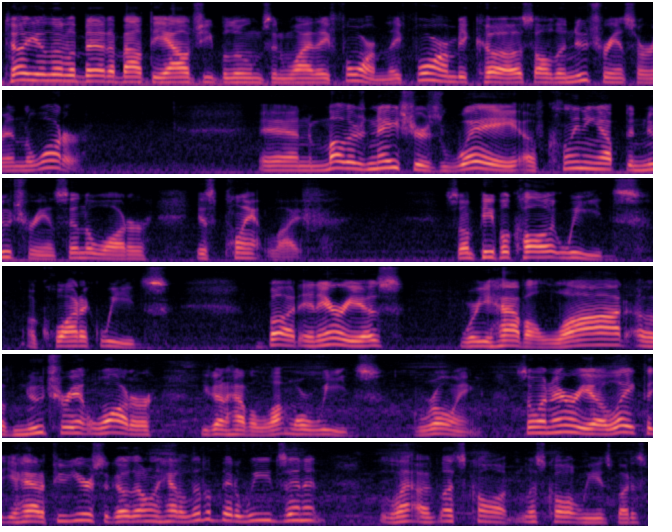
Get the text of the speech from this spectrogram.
tell you a little bit about the algae blooms and why they form. They form because all the nutrients are in the water. And Mother Nature's way of cleaning up the nutrients in the water is plant life. Some people call it weeds, aquatic weeds. But in areas where you have a lot of nutrient water, you're going to have a lot more weeds growing. So an area, a lake that you had a few years ago that only had a little bit of weeds in it, uh, let's call it let's call it weeds, but it's,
